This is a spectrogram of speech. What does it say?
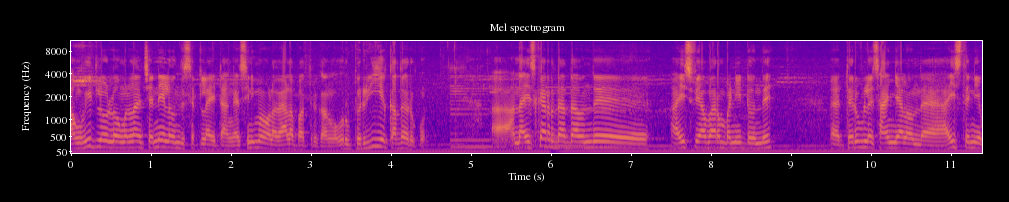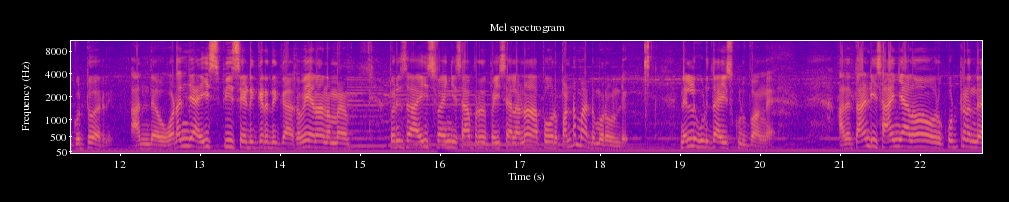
அவங்க வீட்டில் உள்ளவங்கெல்லாம் சென்னையில் வந்து செட்டில் ஆகிட்டாங்க சினிமாவில் வேலை பார்த்துருக்காங்க. ஒரு பெரிய கதை இருக்கும். அந்த ஐஸ்காரர் தாத்தா வந்து ஐஸ் வியாபாரம் பண்ணிட்டு வந்து தெருவில் சாயங்காலம் அந்த ஐஸ் தண்ணியை கொட்டுவார். அந்த உடஞ்ச ஐஸ் பீஸ் எடுக்கிறதுக்காகவே ஏன்னா நம்ம பெருசாக ஐஸ் வாங்கி சாப்பிட்றது பைசா இல்லைன்னா அப்போ ஒரு பண்டமாட்டு முறை உண்டு. நெல் கொடுத்து ஐஸ் கொடுப்பாங்க. அதை தாண்டி சாயங்காலம் ஒரு கொட்டுற அந்த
